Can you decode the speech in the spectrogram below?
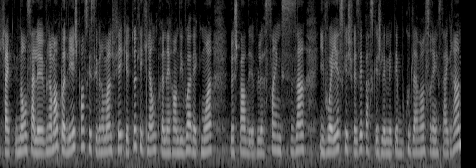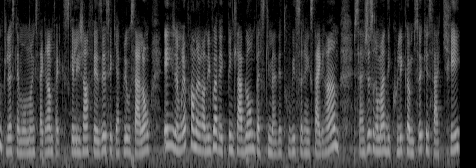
Fait que non, ça l'a vraiment pas de lien. Je pense que c'est vraiment le fait que toutes les clientes prenaient rendez-vous avec moi. Là, je parle de 5-6 ans. Ils voyaient ce que je faisais parce que je le mettais beaucoup de l'avant sur Instagram. Puis là, c'était mon nom Instagram. Fait que ce que les gens faisaient, c'est qu'ils appelaient au salon. Et j'aimerais prendre un rendez-vous avec Pink la blonde parce qu'ils m'avaient trouvé sur Instagram. Puis ça juste vraiment découlé comme ça, que ça crée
